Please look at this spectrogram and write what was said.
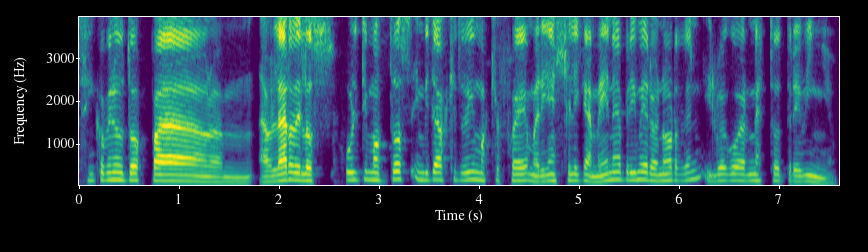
cinco minutos para mm, hablar de los últimos dos invitados que tuvimos, que fue María Angélica Mena primero en orden y luego Ernesto Treviño.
